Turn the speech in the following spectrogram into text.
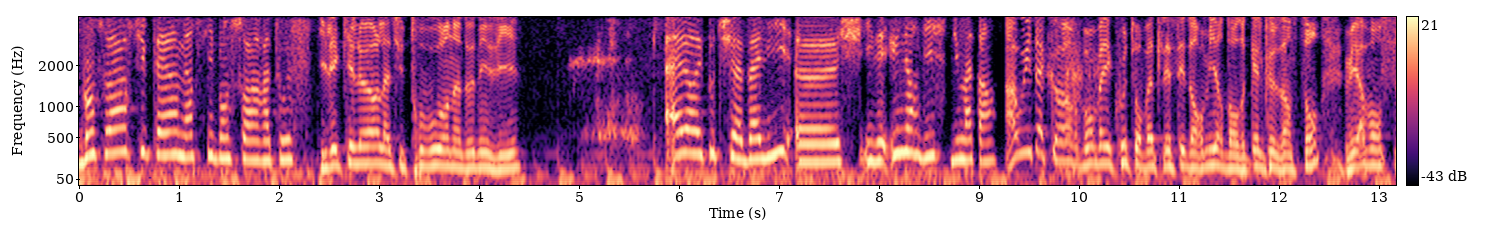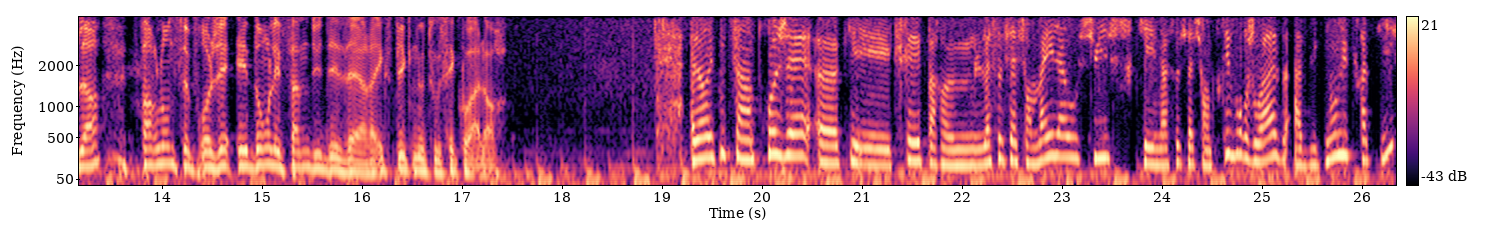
Bonsoir, super, merci, bonsoir à tous. Il est quelle heure là Tu te trouves où en Indonésie? Alors écoute, je suis à Bali, euh, il est 1h10 du matin. Ah oui, d'accord. Bon, bah écoute, on va te laisser dormir dans quelques instants. Mais avant cela, parlons de ce projet Aidons les femmes du désert. Explique-nous tout, c'est quoi alors? Alors écoute, c'est un projet euh, qui est créé par euh, l'association Mailao Suisse, qui est une association fribourgeoise à but non lucratif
